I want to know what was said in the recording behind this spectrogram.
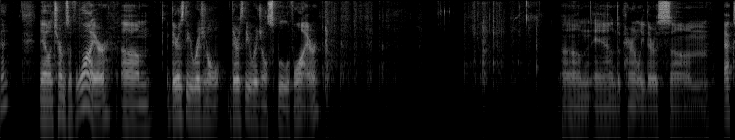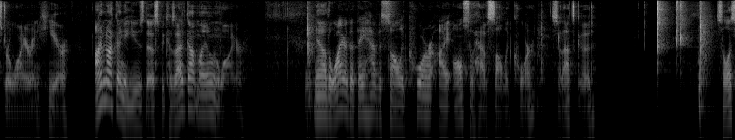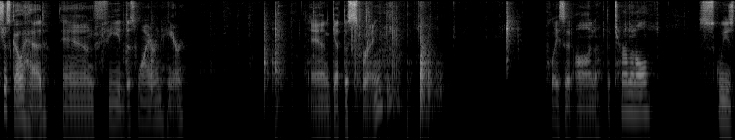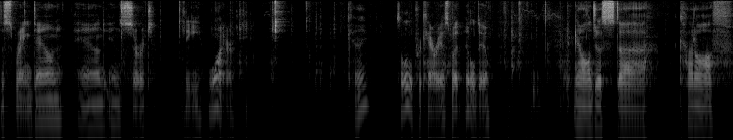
Okay. Now in terms of wire, um, there's the original there's the original spool of wire. Um, and apparently there's some extra wire in here. I'm not going to use this because I've got my own wire. Now the wire that they have is solid core. I also have solid core, so that's good. So let's just go ahead and feed this wire in here and get the spring. Place it on the terminal, squeeze the spring down, and insert the wire. Okay, it's a little precarious, but it'll do. Now I'll just uh, cut off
